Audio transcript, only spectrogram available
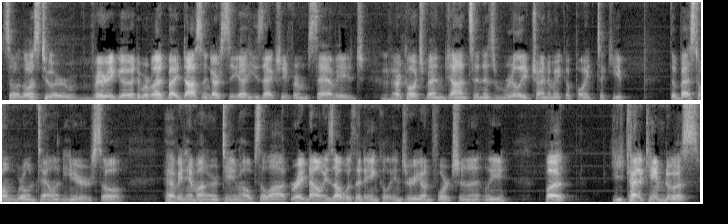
So those two are very good. We're led by Dawson Garcia. He's actually from Savage. Mm-hmm. Our coach Ben Johnson is really trying to make a point to keep the best homegrown talent here. So having him on our team helps a lot. Right now he's out with an ankle injury, unfortunately, but he kind of came to us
